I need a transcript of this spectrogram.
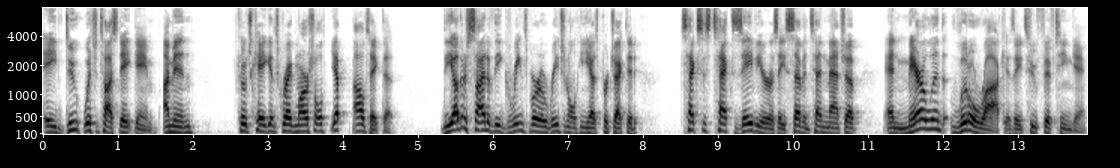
a Duke Wichita State game? I'm in. Coach K against Gregg Marshall? Yep, I'll take that. The other side of the Greensboro Regional, he has projected Texas Tech Xavier as a 7 10 matchup and Maryland Little Rock as a 215 game.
